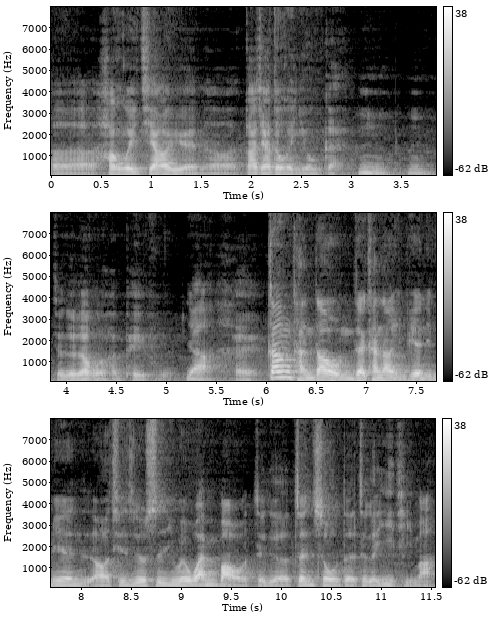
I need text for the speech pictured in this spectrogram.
呃，捍卫家园啊，大家都很勇敢，嗯嗯，嗯这个让我很佩服呀。哎刚谈到我们在看到影片里面啊、呃，其实就是因为湾保这个征收的这个议题嘛。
